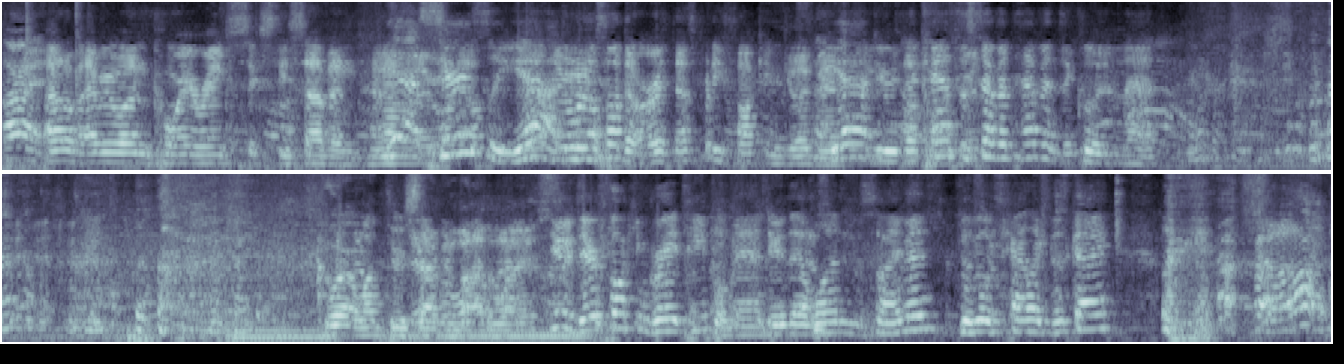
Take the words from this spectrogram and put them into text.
All right. Out of everyone, Corey ranks 67. Yeah, seriously, else, yeah, Everyone dude. else on the earth, that's pretty fucking good, man. Yeah, dude, the Top Cast of Seven Heavens included in that. Who are 1 through 7, by the way. Dude, they're fucking great people, man. Dude, that one Simon, who looks kind of like this guy. Shut up.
